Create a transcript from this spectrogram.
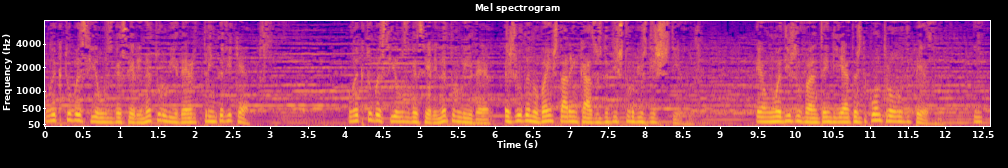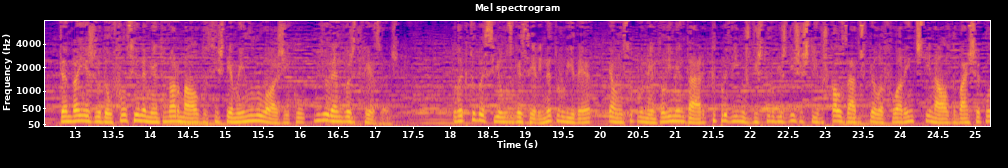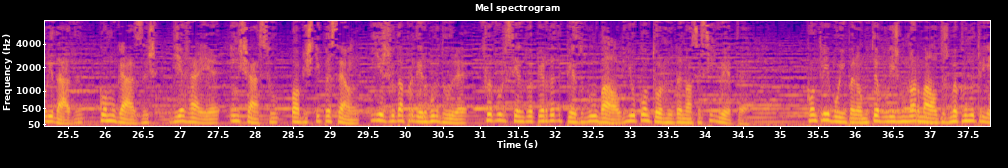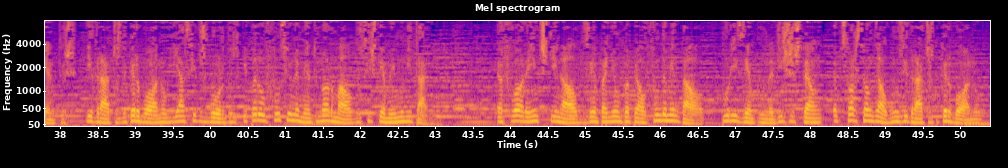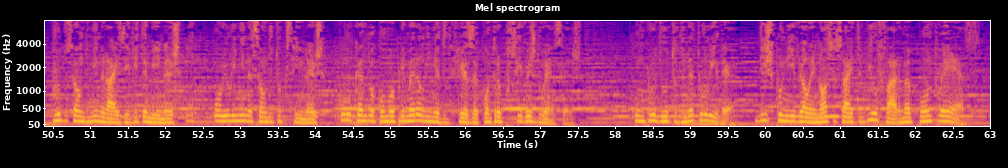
Lactobacillus gasseri Naturleader 30 Vicaps. Lactobacillus gasseri Naturleader ajuda no bem-estar em casos de distúrbios digestivos. É um adjuvante em dietas de controlo de peso. E, também ajuda o funcionamento normal do sistema imunológico, melhorando as defesas. Lactobacillus gasseri Naturleader é um suplemento alimentar que previne os distúrbios digestivos causados pela flora intestinal de baixa qualidade, como gases, diarreia, inchaço, obstipação, e ajuda a perder gordura, favorecendo a perda de peso global e o contorno da nossa silhueta. Contribui para o metabolismo normal dos macronutrientes, hidratos de carbono e ácidos gordos e para o funcionamento normal do sistema imunitário. A flora intestinal desempenha um papel fundamental, por exemplo na digestão, absorção de alguns hidratos de carbono, produção de minerais e vitaminas e, ou eliminação de toxinas, colocando-a como a primeira linha de defesa contra possíveis doenças. Um produto de Naturleader, disponível em nosso site biofarma.es.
